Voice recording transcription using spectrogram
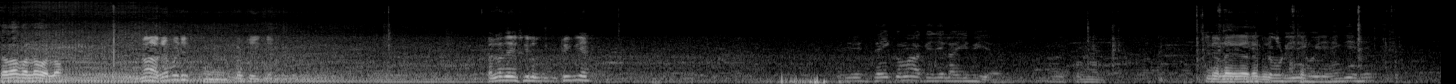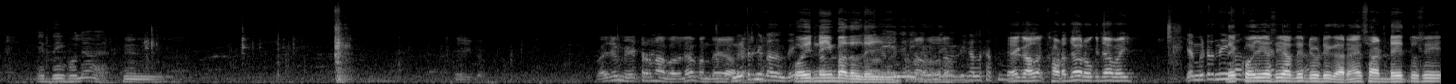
ਚਲੋ ਖੋਲੋ ਖੋਲੋ। ਨਾ ਰਹੇ ਵੀਡੀਓ। ਬਸ ਠੀਕ ਹੈ। ਪਹਿਲਾਂ ਦੇਖ ਸੀ ਟੁੱਟੀ ਵੀ ਹੈ ਇਦਾਂ ਹੀ ਘੁਮਾ ਕੇ ਜੇ ਲਾਈ ਹੋਈ ਹੈ ਚਲੋ ਇਹਦਾ ਤਾਂ ਤੋੜੀ ਨਹੀਂ ਹੋਈ ਹੈਗੀ ਇਹ। ਇਦਾਂ ਹੀ ਖੋਲਿਆ ਹੋਇਆ। ਵੈਸੇ ਮੀਟਰ ਨਾ ਬਦਲਿਆ ਬੰਦੇ ਯਾਰ। ਮੀਟਰ ਨਹੀਂ ਬਦਲਦੇ। ਕੋਈ ਨਹੀਂ ਬਦਲਦੇ ਜੀ। ਦੀ ਗੱਲ ਖਤਮ ਇਹ ਗੱਲ ਖੜ ਜਾ ਰੁਕ ਜਾ ਬਾਈ। ਜਾਂ ਮੀਟਰ ਨਹੀਂ ਦੇਖੋ ਜੀ ਅਸੀਂ ਆਪਦੀ ਡਿਊਟੀ ਕਰ ਰਹੇ ਹਾਂ। ਸਾਡੇ ਤੁਸੀਂ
